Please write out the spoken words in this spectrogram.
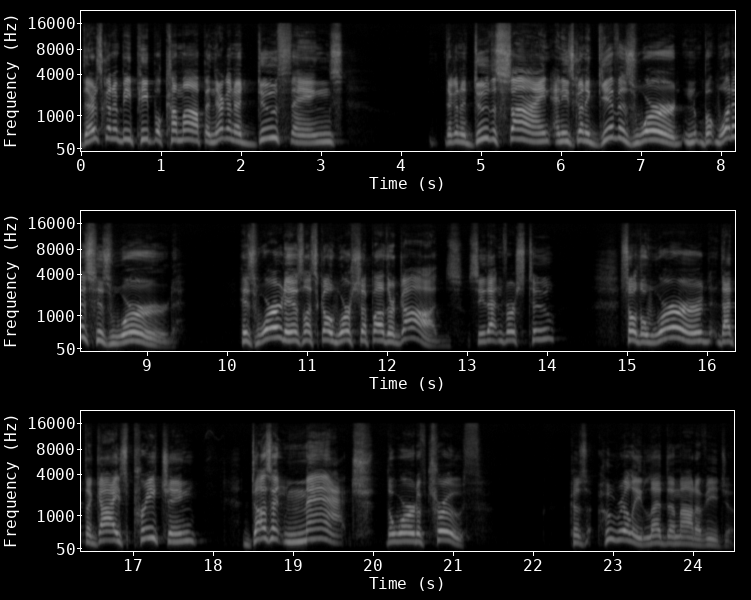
there's going to be people come up and they're going to do things. They're going to do the sign and he's going to give his word. But what is his word? His word is let's go worship other gods. See that in verse 2? So the word that the guy's preaching doesn't match the word of truth. Because who really led them out of Egypt?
